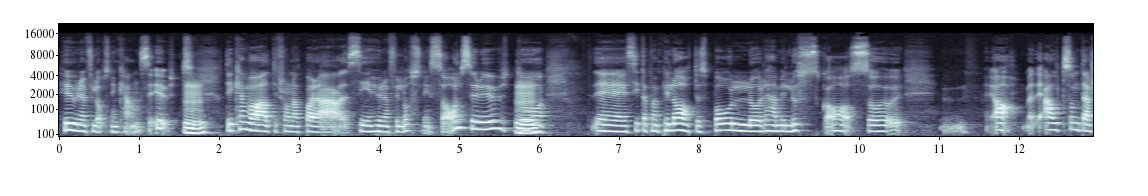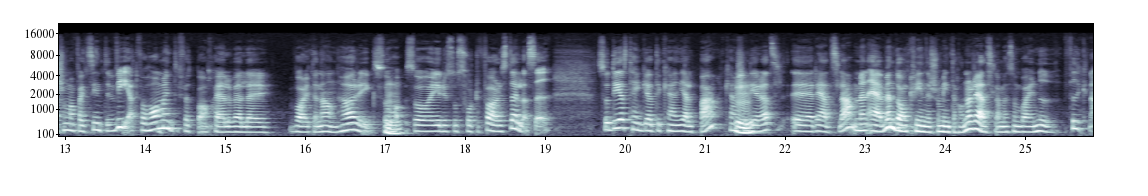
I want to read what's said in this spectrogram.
hur en förlossning kan se ut. Det kan vara allt ifrån att bara se hur en förlossningssal ser ut och eh, sitta på en pilatesboll och det här med lustgas och ja, allt sånt där som man faktiskt inte vet. För har man inte fött barn själv eller varit en anhörig så, så är det så svårt att föreställa sig. Så dels tänker jag att det kan hjälpa, kanske deras eh, rädsla, men även de kvinnor som inte har någon rädsla men som bara är nyfikna.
